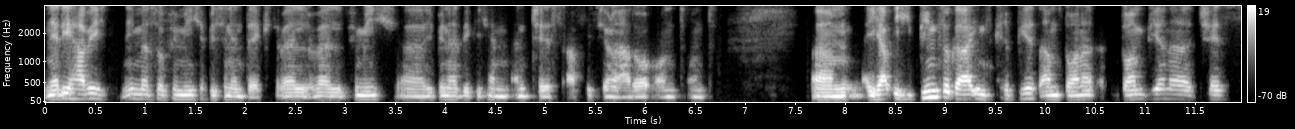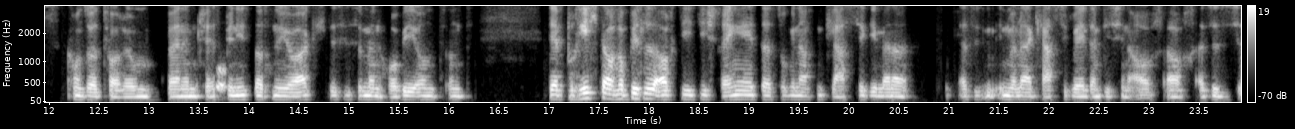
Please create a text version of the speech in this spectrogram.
Ja, die habe ich immer so für mich ein bisschen entdeckt, weil, weil für mich, äh, ich bin halt wirklich ein, ein Jazz-Afficionado und, und ähm, ich, hab, ich bin sogar inskribiert am Dorn, Dornbirner Jazz-Konservatorium bei einem Jazzpianisten aus New York. Das ist so mein Hobby und, und der bricht auch ein bisschen auch die, die Stränge der sogenannten Klassik in meiner also in meiner Klassikwelt ein bisschen auf. Auch. Also es,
